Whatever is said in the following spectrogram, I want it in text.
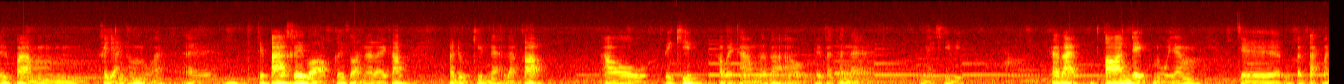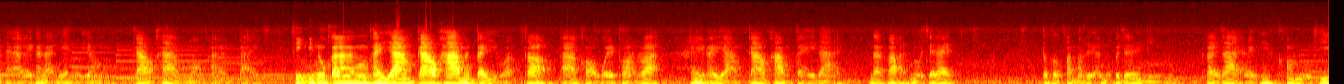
ด้วยความขยันของหนูอะเออที่ป้าเคยบอกเคยสอนอะไรก็ มาดูคลิปเนี้ยแล้วก็เอาไปคิดเอาไปทำแล้วก็เอาไปพัฒนาในชีวิตขนาดตอนเด็กหนูยัง เจออุปสรรคปัญหาอะไรขนาดนี้ยหนูยังก้าวข้ามมองผ่านมันไป สิ่งที่หนูกำลังพยายามก้าวข้ามมันไปอยู่อะก็ป้าขอไว้พรว่าให้พยายามก้าวข้ามมันไปให้ได้ แล้วก็หนูจะได้ประสบความสำเร็จหนูก็จะได้มีรายได้อะไรที่ของหนูที่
